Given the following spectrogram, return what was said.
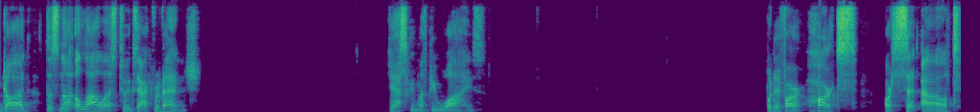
God does not allow us to exact revenge. Yes, we must be wise. But if our hearts are set out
